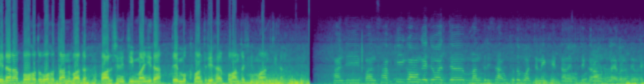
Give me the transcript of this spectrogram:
ਇਹਨਾਂ ਦਾ ਬਹੁਤ ਬਹੁਤ ਧੰਨਵਾਦ ਹਰਪਾਲ ਸਿੰਘ ਚੀਮਾ ਜੀ ਦਾ ਤੇ ਮੁੱਖ ਮੰਤਰੀ ਹਰ ਭਗਵੰਤ ਸਿੰਘ ਮਾਨ ਜੀ ਦਾ। ਹਾਂਜੀ ਪੰਜ ਸਾਹਿਬ ਕੀ ਕਹੋਗੇ ਜੋ ਅੱਜ ਮੰਤਰੀ ਸਾਹਿਬ ਖੁਦ ਪਹੁੰਚੇ ਨੇ ਖੇਤਾਂ ਦੇ ਵਿੱਚ ਗਰਾਊਂਡ ਲੈਵਲ ਦੇ ਉਰੇ?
